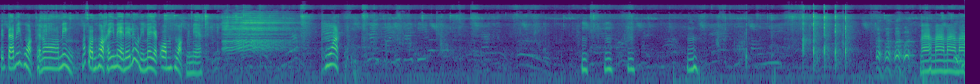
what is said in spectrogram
เป็นตาไม่หวกแค่นอมิ่ง มาสอนหวกให้แม่ในเร็วนี่แม่อยากออมหวกนี่แม่หวก อืมอืมอืมอืมมามามามา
